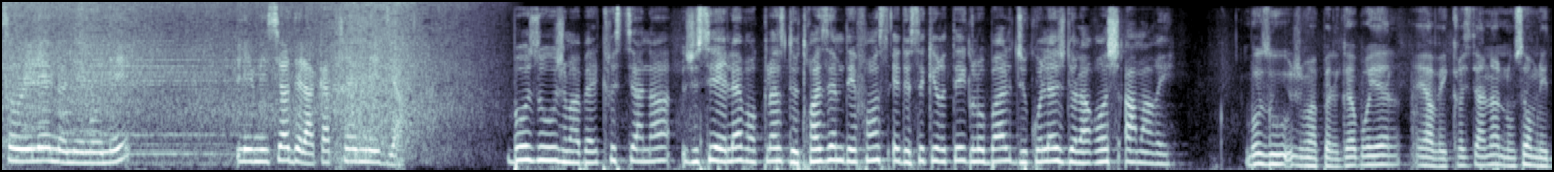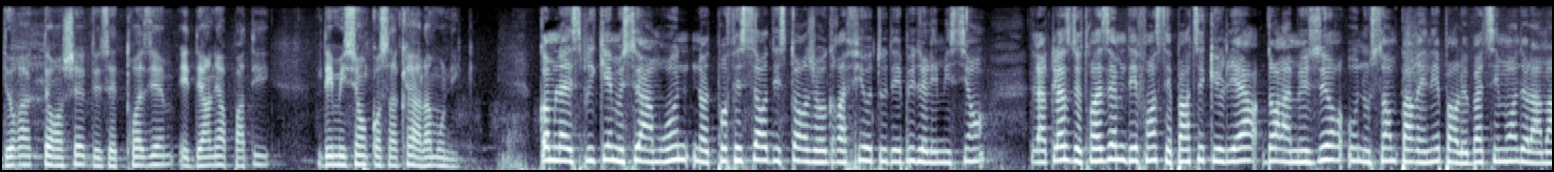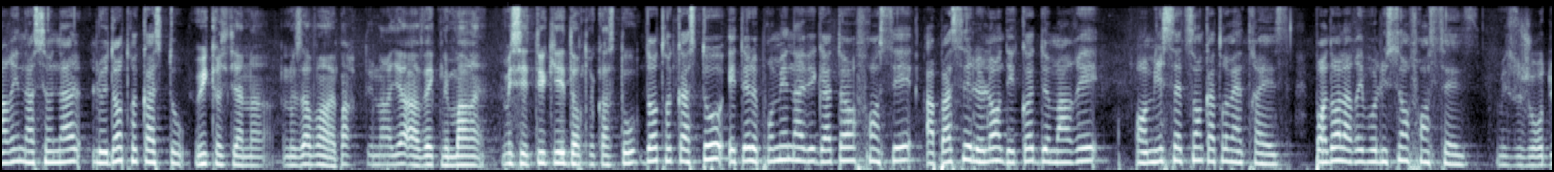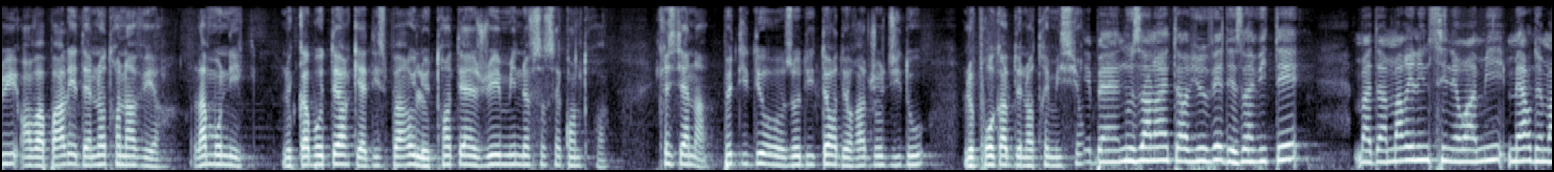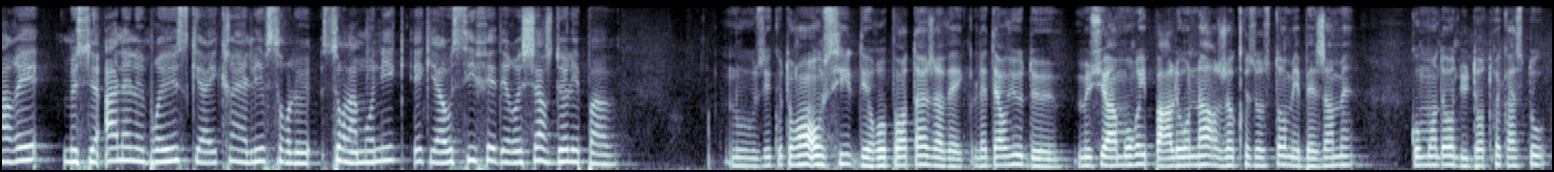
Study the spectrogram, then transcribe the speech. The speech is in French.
Otsoile Nonengone, l'émission de la 4e média. Bonjour, je m'appelle Christiana. Je suis élève en classe de 3e défense et de sécurité globale du Collège de la Roche à Marais. Bonjour, je m'appelle Gabriel et avec Christiana, nous sommes les deux réacteurs en chef de cette troisième et dernière partie d'émission consacrée à la Monique. Comme l'a expliqué M. Amroun, notre professeur d'histoire-géographie au tout début de l'émission, la classe de troisième défense est particulière dans la mesure où nous sommes parrainés par le bâtiment de la Marine nationale, le D'Entrecasteaux. Oui, Christiana, nous avons un partenariat avec les marins. Mais c'est tu qui es D'Entrecasteaux D'Entrecasteaux était le premier navigateur français à passer le long des côtes de marée en 1793, pendant la Révolution française. Mais aujourd'hui, on va parler d'un autre navire, la Monique, le caboteur qui a disparu le 31 juillet 1953. Christiana, peux-tu dire aux auditeurs de Radio Jido le programme de notre émission Eh bien, nous allons interviewer des invités. Madame Marilyn Sinewami, maire de Marais, Monsieur Alain Lebreus, qui a écrit un livre sur, le, sur la Monique et qui a aussi fait des recherches de l'épave. Nous écouterons aussi des reportages avec l'interview de Monsieur Amaury par Léonard, Jacques Chrysostome et Benjamin, commandant du D'Entrecasteaux.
